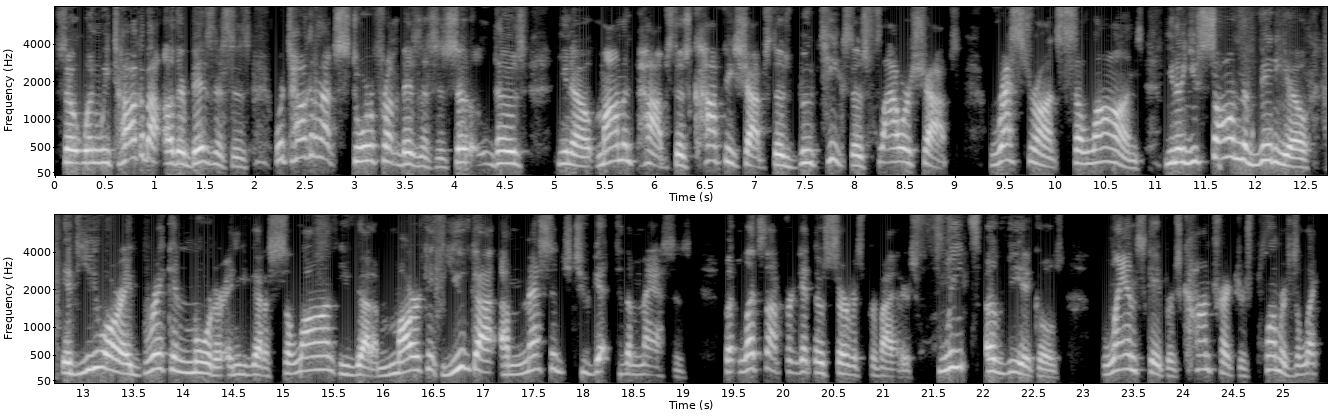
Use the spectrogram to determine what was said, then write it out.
So when we talk about other businesses, we're talking about storefront businesses. So those, you know, mom and pops, those coffee shops, those boutiques, those flower shops, restaurants, salons. You know, you saw in the video, if you are a brick and mortar and you've got a salon, you've got a market, you've got a message to get to the masses. But let's not forget those service providers, fleets of vehicles, landscapers, contractors, plumbers, electricians,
